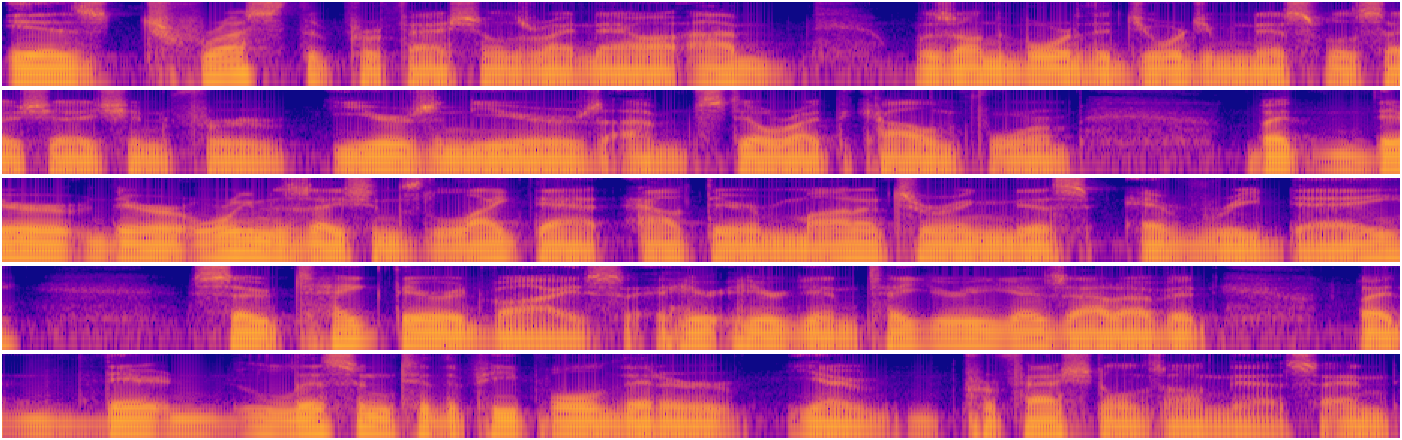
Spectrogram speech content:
is trust the professionals. Right now, I was on the board of the Georgia Municipal Association for years and years. I'm still write the column for them, but there there are organizations like that out there monitoring this every day. So take their advice. Here, here again, take your egos out of it, but there, listen to the people that are you know professionals on this. And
